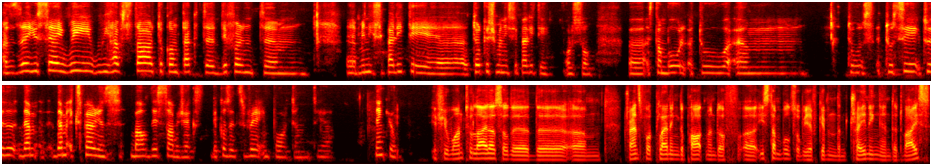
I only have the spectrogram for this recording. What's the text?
As you say, we we have started to contact uh, different um, uh, municipality, uh, Turkish municipality also, uh, Istanbul, to um, to to see to them them experience about these subjects because it's very important. Yeah, thank you if you want to, Lila, so the the um, transport planning department of uh, Istanbul, so we have given them training and advice.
